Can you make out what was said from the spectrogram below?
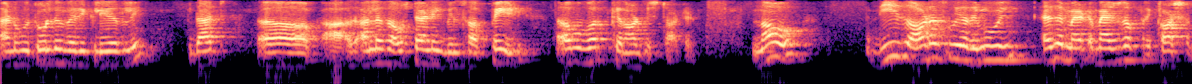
and we told them very clearly that uh, unless outstanding bills are paid, our work cannot be started. Now, these orders we are removing as a measure of precaution.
